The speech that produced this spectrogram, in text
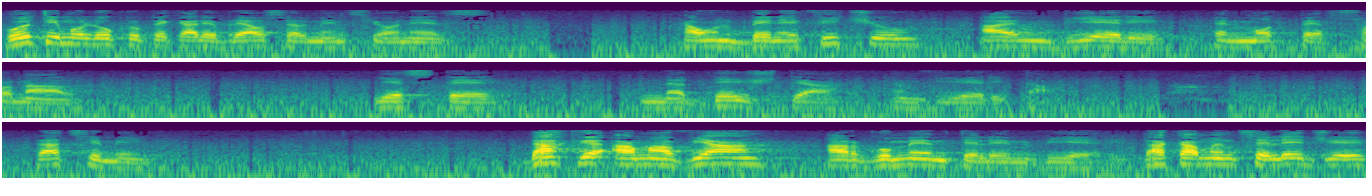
ultimul lucru pe care vreau să-l menționez ca un beneficiu a învierii în mod personal este nădejdea învierii tale. Frații mei, dacă am avea argumentele învierii, dacă am înțelege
